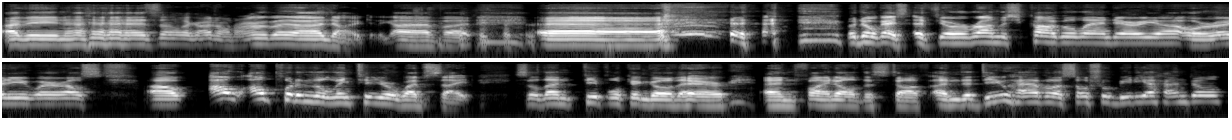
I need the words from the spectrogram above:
I mean, it's not like I don't know, but uh, no, I'm kidding. Uh, but uh, but no, guys, if you're around the Chicagoland area or anywhere else, uh, I'll I'll put in the link to your website. So then people can go there and find all this stuff. And do you have a social media handle?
